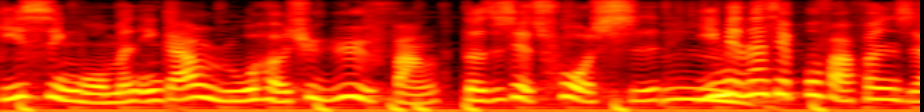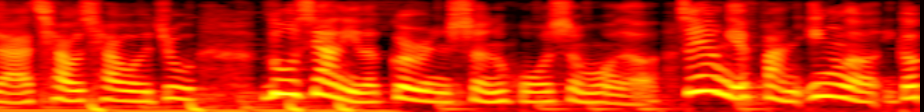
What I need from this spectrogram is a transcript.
提醒我们应该要如何去预防的这些措施，以免那些不法分子啊悄悄的就录下你的个人生活什么的。这样也反映了一个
